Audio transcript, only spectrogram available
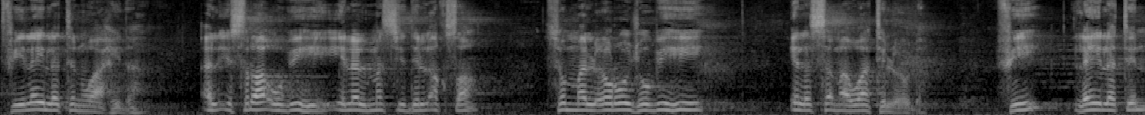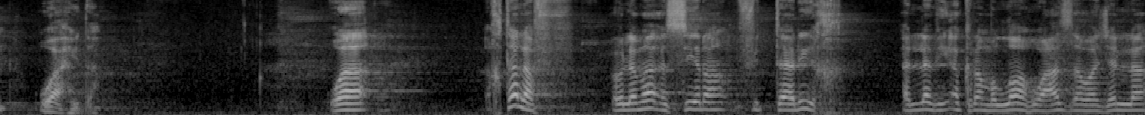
في ليلة واحدة الإسراء به إلى المسجد الأقصى ثم العروج به إلى السماوات العلى في ليلة واحدة. واختلف علماء السيرة في التاريخ الذي أكرم الله عز وجل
